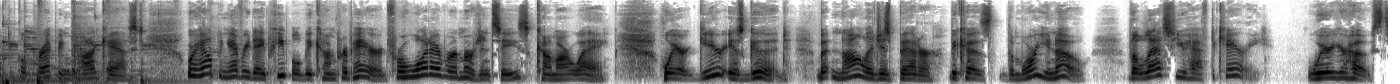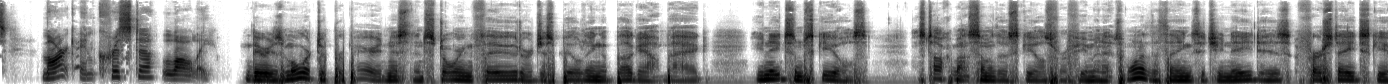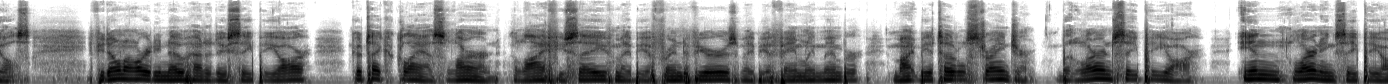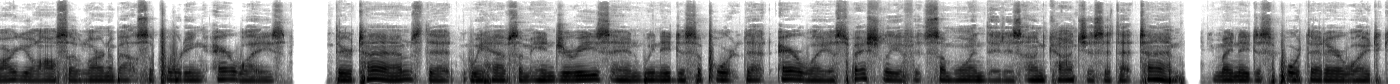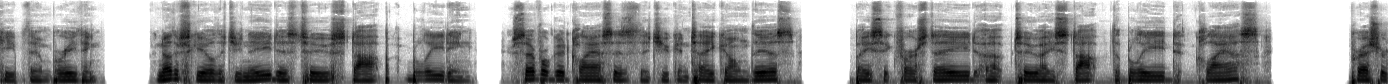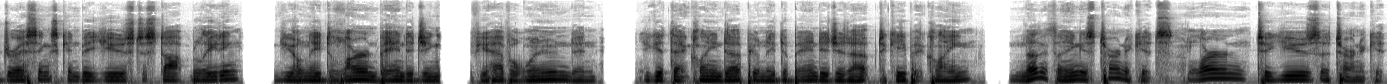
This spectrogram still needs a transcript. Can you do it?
Practical Prepping Podcast. We're helping everyday people become prepared for whatever emergencies come our way. Where gear is good, but knowledge is better because the more you know, the less you have to carry. We're your hosts, Mark and Krista Lawley. There is more to preparedness than storing food or just building a bug out bag. You need some skills. Let's talk about some of those skills for a few minutes. One of the things that you need is first aid skills. If you don't already know how to do CPR, go take a class, learn. The life you save may be a friend of yours, maybe a family member, might be a total stranger, but learn CPR. In learning CPR, you'll also learn about supporting airways there are times that we have some injuries and we need to support that airway, especially if it's someone that is unconscious at that time. You may need to support that airway to keep them breathing. Another skill that you need is to stop bleeding. There are several good classes that you can take on this basic first aid up to a stop the bleed class. Pressure dressings can be used to stop bleeding. You'll need to learn bandaging if you have a wound and you get that cleaned up, you'll need to bandage it up to keep it clean. Another thing is tourniquets. Learn to use a tourniquet.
